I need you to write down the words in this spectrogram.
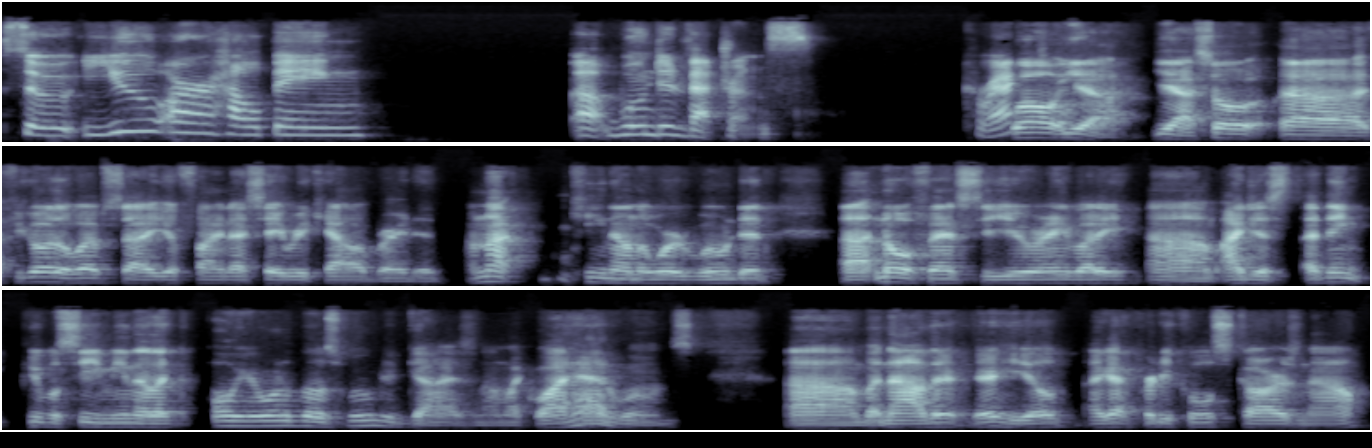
So you are helping uh, wounded veterans, correct? Well, yeah, yeah. So uh, if you go to the website, you'll find I say recalibrated. I'm not keen on the word wounded. Uh, no offense to you or anybody. Um, I just I think people see me and they're like, "Oh, you're one of those wounded guys," and I'm like, "Well, I had wounds, um, but now they're they're healed. I got pretty cool scars now,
